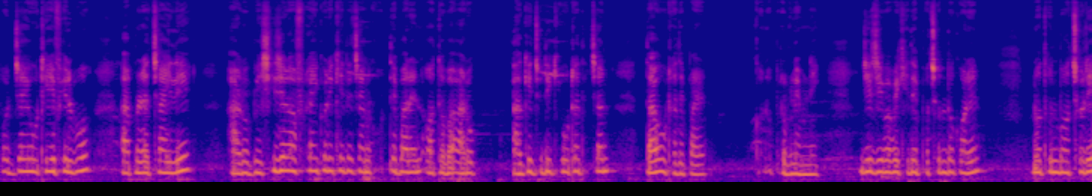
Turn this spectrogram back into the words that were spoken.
পর্যায়ে উঠিয়ে ফেলব। আপনারা চাইলে আরও বেশি যারা ফ্রাই করে খেতে চান, করতে পারেন, অথবা আরও আগে যদি কেউ উঠাতে চান, তাও উঠাতে পারেন। কোনো প্রবলেম নেই। যে যেভাবে খেতে পছন্দ করেন। নতুন বছরে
